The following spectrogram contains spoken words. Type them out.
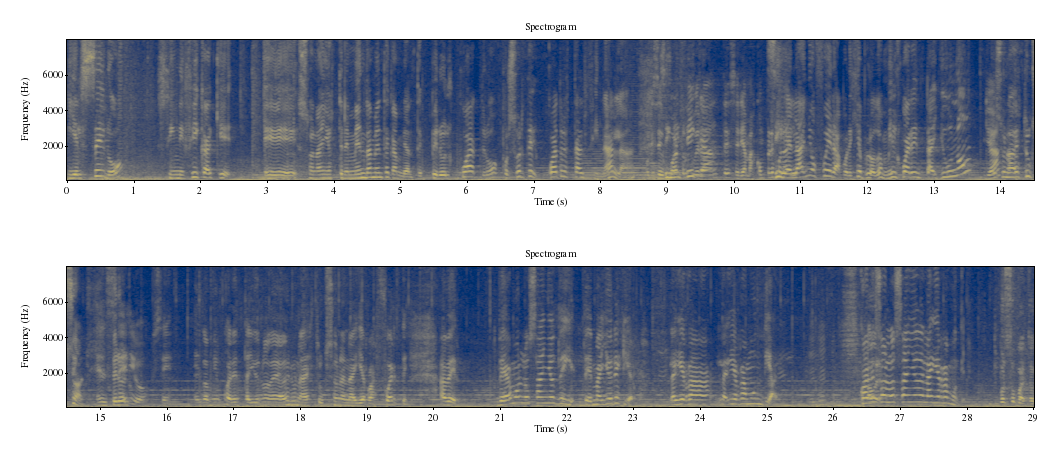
Y el cero significa que eh, son años tremendamente cambiantes, pero el 4, por suerte el 4 está al final, ¿ah? Porque si el 4 estuviera antes, sería más complejo. Si el el año. fuera, por ejemplo, 2041, ¿Ya? es una destrucción. ¿En Pero el- serio? sí, en 2041 debe haber una destrucción, una guerra fuerte. A ver, veamos los años de, de mayores guerras. La guerra, la guerra mundial. ¿Cuáles Ahora- son los años de la guerra mundial? Por supuesto,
